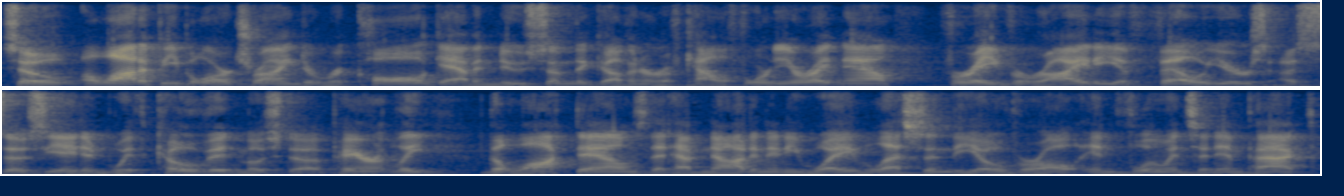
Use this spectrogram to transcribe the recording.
So a lot of people are trying to recall Gavin Newsom, the governor of California right now, for a variety of failures associated with COVID, most apparently the lockdowns that have not in any way lessened the overall influence and impact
